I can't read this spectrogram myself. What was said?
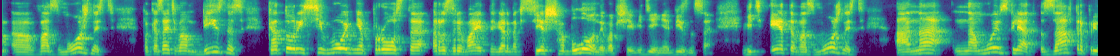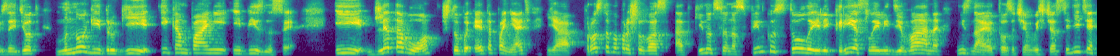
возможность показать вам бизнес, который сегодня просто разрывает, наверное, все шаблоны вообще ведения бизнеса. Ведь эта возможность она, на мой взгляд, завтра превзойдет многие другие и компании, и бизнесы. И для того, чтобы это понять, я просто попрошу вас откинуться на спинку стула или кресла, или дивана, не знаю то, зачем вы сейчас сидите,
